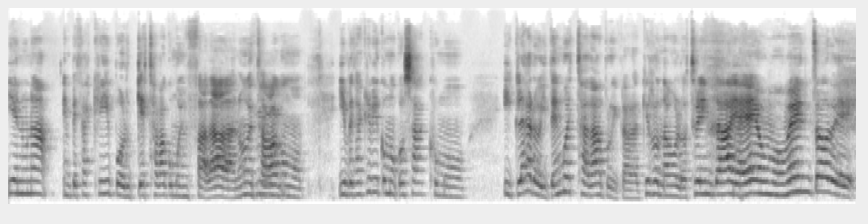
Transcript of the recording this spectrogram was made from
y en una empecé a escribir porque estaba como enfadada no estaba Mm. como y empecé a escribir como cosas como y claro y tengo esta edad porque claro aquí rondamos los 30 y es un momento de ¿qué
